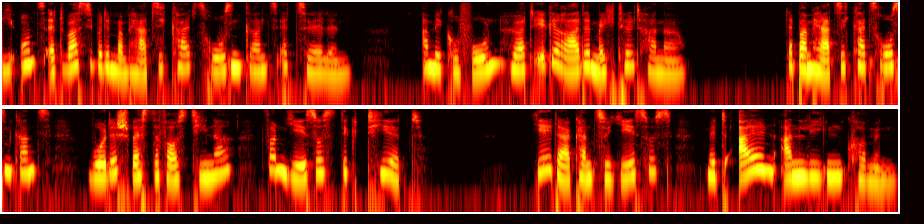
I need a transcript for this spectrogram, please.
die uns etwas über den Barmherzigkeitsrosenkranz erzählen. Am Mikrofon hört ihr gerade Mechthild Hanna. Der Barmherzigkeitsrosenkranz wurde Schwester Faustina von Jesus diktiert. Jeder kann zu Jesus mit allen Anliegen kommen.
